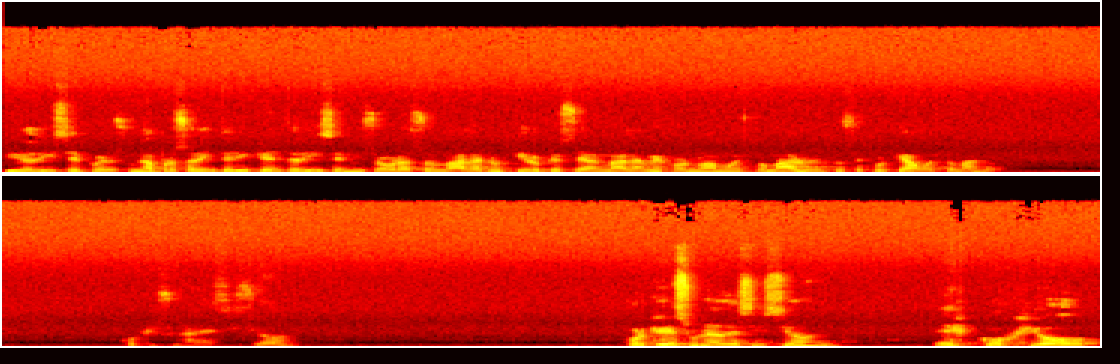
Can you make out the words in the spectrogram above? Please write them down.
Y uno dice, pues una persona inteligente dice, mis obras son malas, no quiero que sean malas, mejor no amo esto malo. Entonces, ¿por qué amo esto malo? Porque es una decisión. Porque es una decisión. Escogió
